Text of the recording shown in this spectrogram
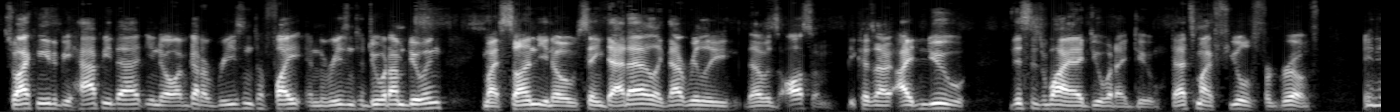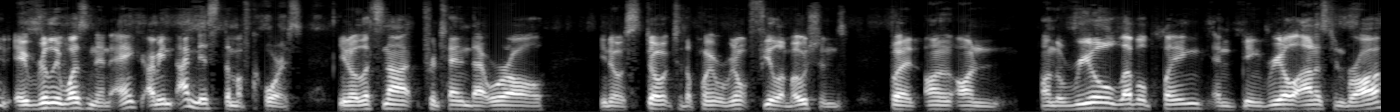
So I can either be happy that, you know, I've got a reason to fight and the reason to do what I'm doing. My son, you know, saying dada, like that really, that was awesome because I, I knew this is why I do what I do. That's my fuel for growth. And it, it really wasn't an anchor. I mean, I missed them, of course. You know, let's not pretend that we're all, you know, stoic to the point where we don't feel emotions. But on, on, on the real level playing and being real, honest, and raw,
